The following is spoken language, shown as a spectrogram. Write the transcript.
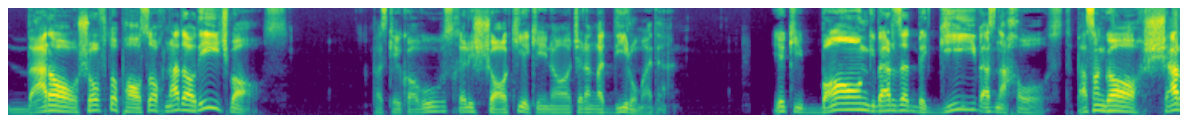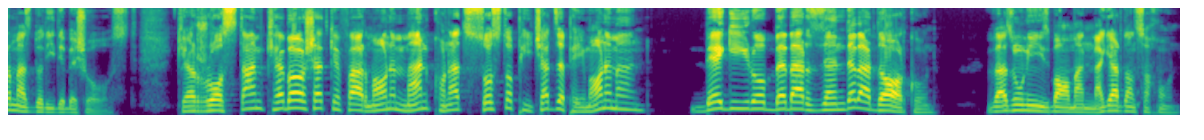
برا شفت و پاسخ ندادی هیچ باز. پس کیکاووس خیلی شاکیه که اینا چرا انقدر دیر اومدن. یکی بانگ برزد به گیو از نخواست پس آنگاه شرم از دو دیده بشست. که رستم که باشد که فرمان من کند سست و پیچد ز پیمان من. بگیر و ببر زنده بردار کن. و از اون نیز با من مگردان سخن.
